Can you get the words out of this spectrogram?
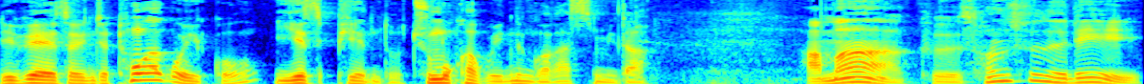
리그에서 이제 통하고 있고 ESPN도 주목하고 있는 것 같습니다. 아마 그 선수들이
